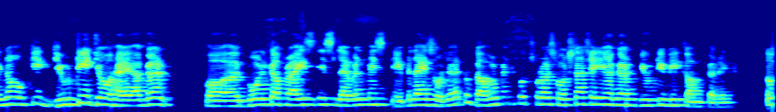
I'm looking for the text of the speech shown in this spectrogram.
यू नो की ड्यूटी जो है अगर गोल्ड का प्राइस इस लेवल में स्टेबलाइज हो जाए तो गवर्नमेंट को थोड़ा सोचना चाहिए अगर ड्यूटी भी कम करे। तो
